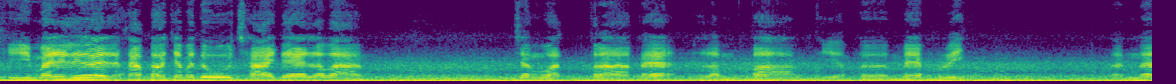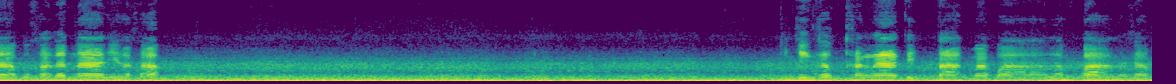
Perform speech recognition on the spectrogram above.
ขี่ มาเรื่อยๆนะครับ เราจะมาดูชายแดนระหว่าง จังหวัดตราดและลำปางที่อำเภอแม่พริกด้านหน้าภูเขาด้านหน้านี่แหละครับจริงๆครับข้างหน้าติดตากมากกว่าลำปางนะครับ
